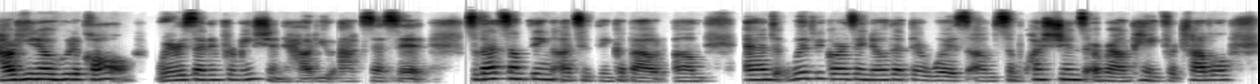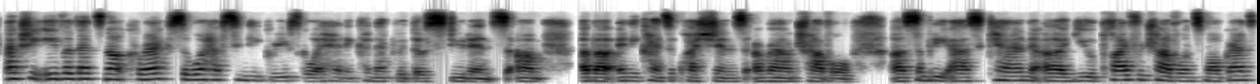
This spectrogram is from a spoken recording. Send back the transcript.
How do you know who to call? Where is that information? How do you access it? So that's something uh, to think about. Um, and with regards, I know that there was um, some questions around paying for travel. Actually, Ava, that's not correct. So we'll have Cindy Greaves go ahead and connect with those students um, about any kinds of questions around travel. Uh, somebody asked, can uh, you apply for travel and small grants?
